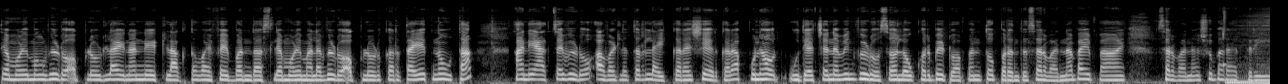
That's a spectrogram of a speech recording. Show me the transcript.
त्यामुळे मग व्हिडिओ अपलोडला आहे ना नेट लागतं वायफाय बंद असल्यामुळे मला व्हिडिओ अपलोड करता येत नव्हता. आणि आजचा व्हिडिओ आवडला तर लाईक करा शेअर करा. पुन्हा उद्याच्या नवीन व्हिडिओसह लवकर भेटू आपण. तोपर्यंत सर्वांना बाय बाय सर्वांना शुभरात्री.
